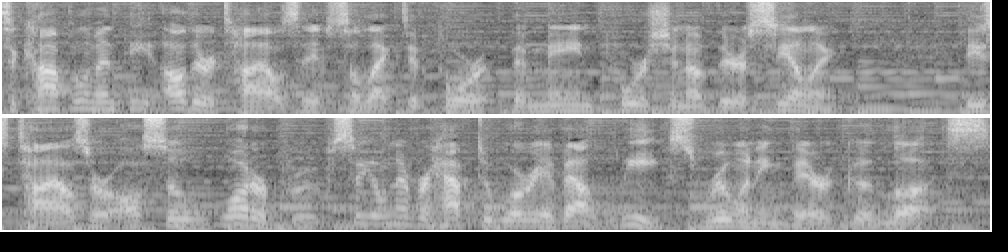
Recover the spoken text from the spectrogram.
to complement the other tiles they've selected for the main portion of their ceiling. These tiles are also waterproof, so you'll never have to worry about leaks ruining their good looks.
